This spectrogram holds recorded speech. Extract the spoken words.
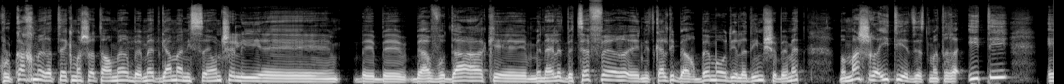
כל כך מרתק מה שאתה אומר, באמת גם מהניסיון שלי אה, ב- ב- בעבודה כמנהלת בית ספר, אה, נתקלתי בהרבה מאוד ילדים שבאמת ממש ראיתי את זה, זאת אומרת ראיתי אה,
